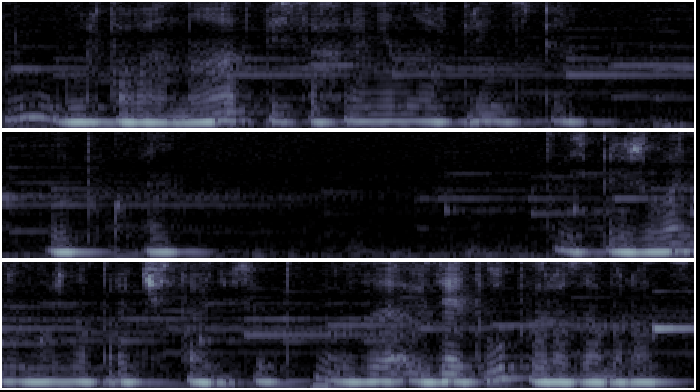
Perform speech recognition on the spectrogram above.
Ну, гуртовая надпись сохранена, в принципе прочитать, все, взять лупу и разобраться.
